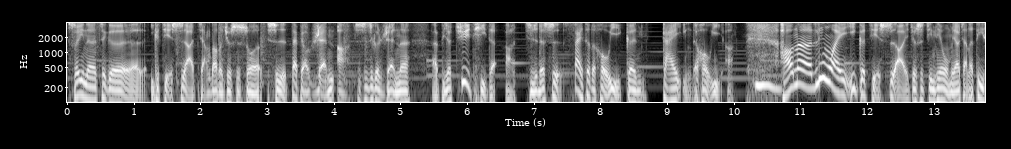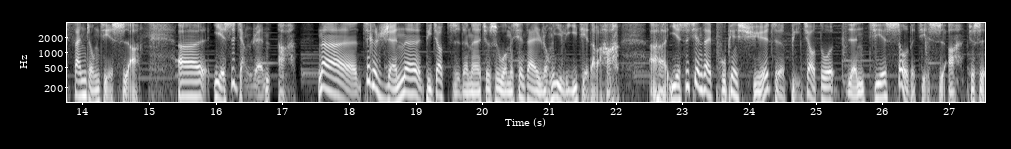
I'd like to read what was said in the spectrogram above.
所以呢，这个一个解释啊，讲到的就是说，是代表人啊，只是这个人呢，呃，比较具体的啊，指的是赛特的后裔跟该隐的后裔啊。好，那另外一个解释啊，也就是今天我们要讲的第三种解释啊，呃，也是讲人啊。那这个人呢，比较指的呢，就是我们现在容易理解的了哈，啊，也是现在普遍学者比较多人接受的解释啊，就是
